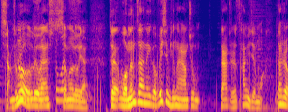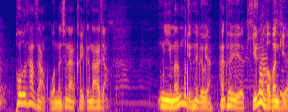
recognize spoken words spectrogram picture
想什么时候留言什么时候留言。对，我们在那个微信平台上就大家只是参与节目，但是 Podcast 上我们现在可以跟大家讲。你们不仅可以留言，还可以提任何问题。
